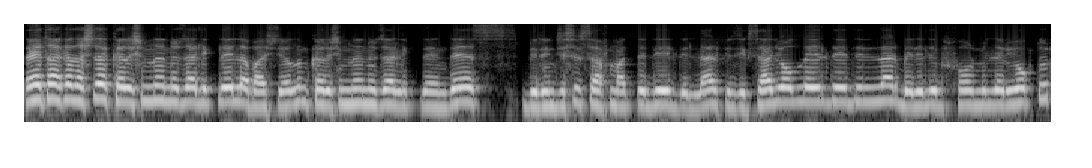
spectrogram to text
Evet arkadaşlar karışımların özellikleriyle başlayalım. Karışımların özelliklerinde birincisi saf madde değildirler. Fiziksel yolla elde edilirler. Belirli bir formülleri yoktur.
